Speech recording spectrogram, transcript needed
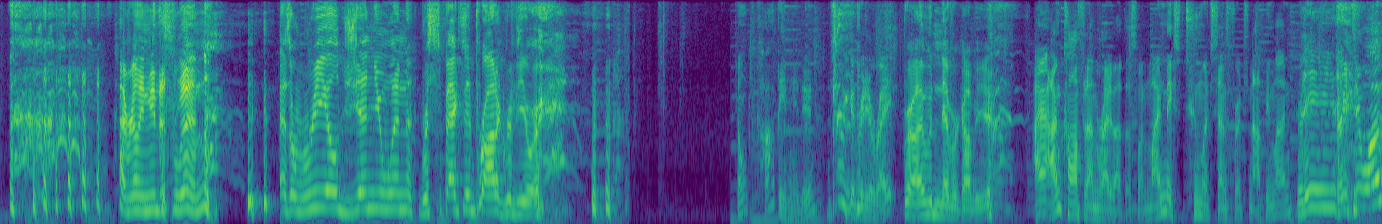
I really need this win. As a real, genuine, respected product reviewer. Don't copy me, dude. You get ready to write. Bro, I would never copy you. I, I'm confident I'm right about this one. Mine makes too much sense for it to not be mine. Ready? Three, two, one.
